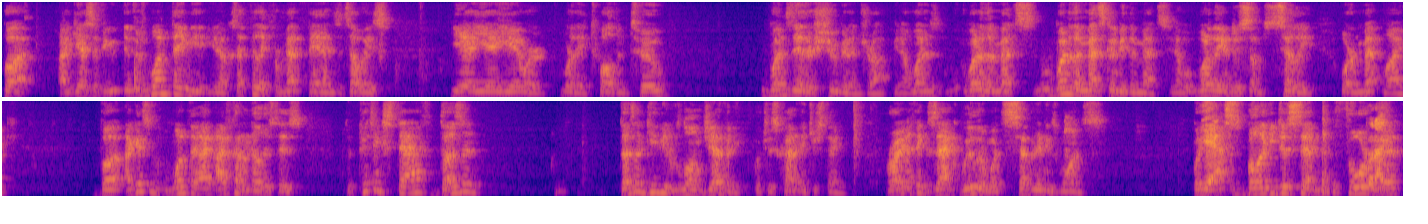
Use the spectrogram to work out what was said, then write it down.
but I guess if you if there's one thing that, you know, because I feel like for Met fans, it's always, yeah, yeah, yeah. Were were they twelve and two? When's the other shoe gonna drop? You know, when is when are the Mets? When are the Mets gonna be the Mets? You know, when are they gonna do something silly or Met like? But I guess one thing I, I've kind of noticed is the pitching staff doesn't doesn't give you longevity, which is kind of interesting, right? I think Zack Wheeler went seven innings once. But Yes. but like you just said, Thor But I- went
